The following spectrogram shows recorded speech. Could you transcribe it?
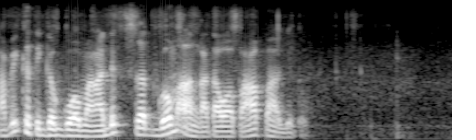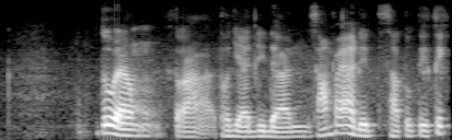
Tapi ketika gue malah deket gue malah nggak tahu apa-apa gitu. Itu yang ter terjadi dan sampai ada satu titik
